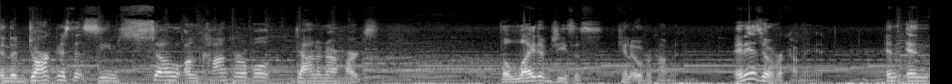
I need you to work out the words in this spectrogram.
and the darkness that seems so unconquerable down in our hearts, the light of Jesus can overcome it and is overcoming it. And and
